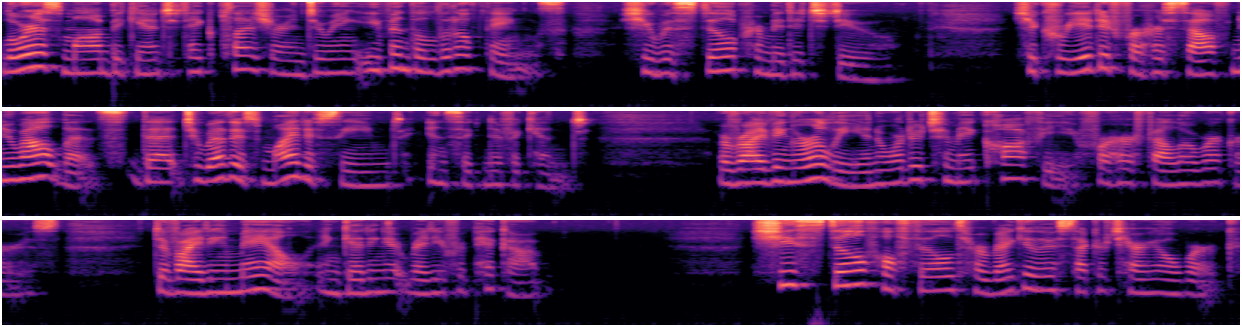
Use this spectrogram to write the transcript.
Laura's mom began to take pleasure in doing even the little things she was still permitted to do. She created for herself new outlets that to others might have seemed insignificant. Arriving early in order to make coffee for her fellow workers, dividing mail and getting it ready for pickup. She still fulfilled her regular secretarial work,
